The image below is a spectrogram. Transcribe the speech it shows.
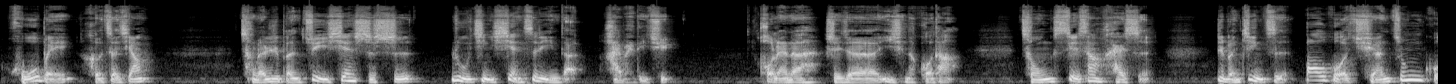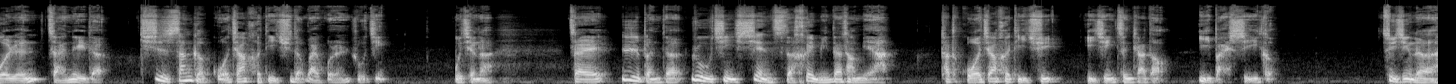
湖北和浙江成了日本最先实施入境限制令的海外地区。后来呢，随着疫情的扩大，从四月三号开始，日本禁止包括全中国人在内的七十三个国家和地区的外国人入境。目前呢，在日本的入境限制的黑名单上面啊，它的国家和地区已经增加到一百十一个。最近呢，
